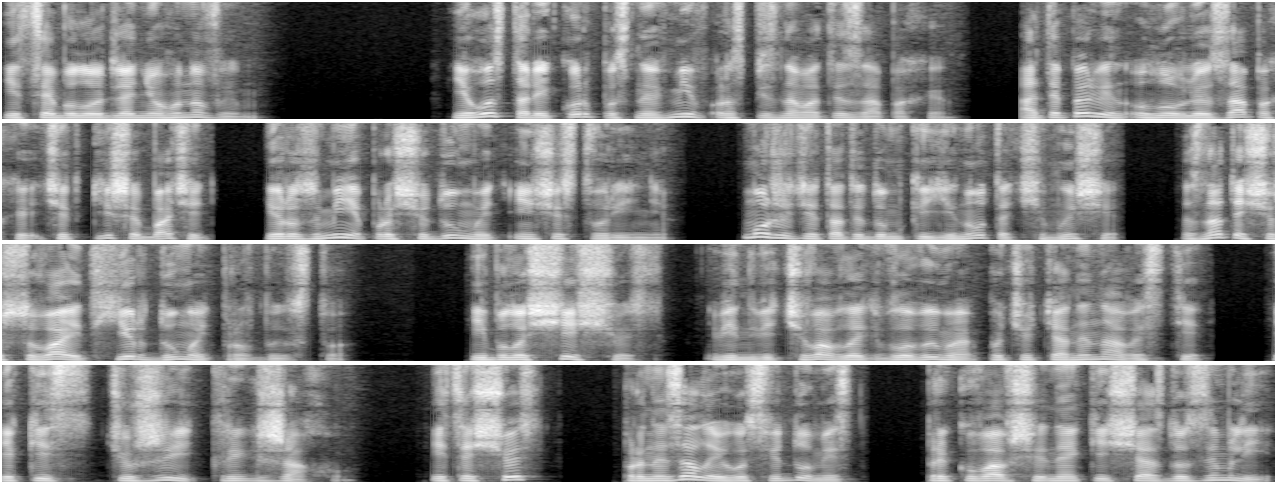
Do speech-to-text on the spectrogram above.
і це було для нього новим. Його старий корпус не вмів розпізнавати запахи, а тепер він уловлює запахи, чіткіше бачить і розуміє, про що думають інші створіння, може читати думки єнота чи миші, знати, що сова і тхір думають про вбивство. І було ще щось він відчував ледь вловиме почуття ненависті, якийсь чужий крик жаху. І це щось пронизало його свідомість, прикувавши на якийсь час до землі,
